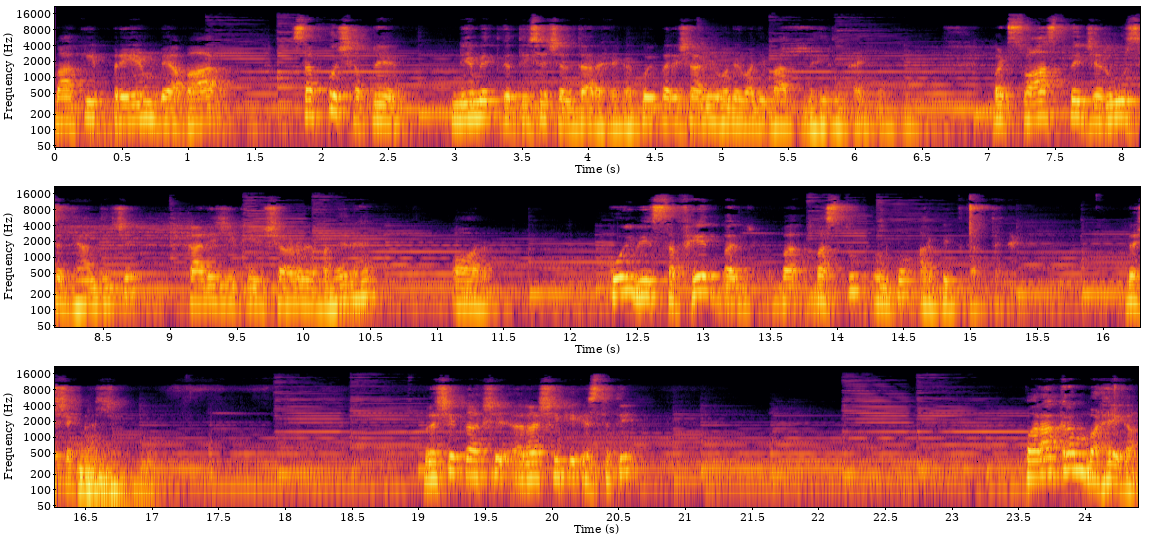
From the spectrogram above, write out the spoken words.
बाकी प्रेम, व्यापार, सब कुछ अपने नियमित गति से चलता रहेगा। कोई परेशानी होने वाली बात नहीं दिखाई पड़ती बट स्वास्थ्य पे ज़रूर से ध्यान दीजिए। काली जी की शरण में बने रहें और कोई भी सफ़ेद वस्तु उनको अर्पित करते रहें वृश्चिक राशि। वृश्चिक राशि राशि की स्थिति, पराक्रम बढ़ेगा,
